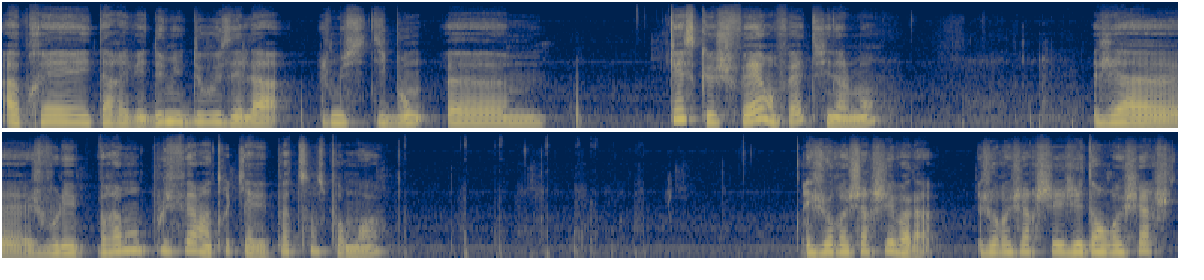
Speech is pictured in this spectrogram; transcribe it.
Après est arrivé 2012 et là, je me suis dit, bon, euh, qu'est-ce que je fais en fait finalement? Euh, je voulais vraiment plus faire un truc qui avait pas de sens pour moi. Et je recherchais, voilà, je recherchais, j'étais en recherche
